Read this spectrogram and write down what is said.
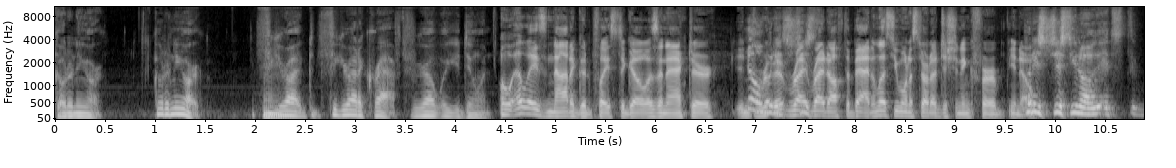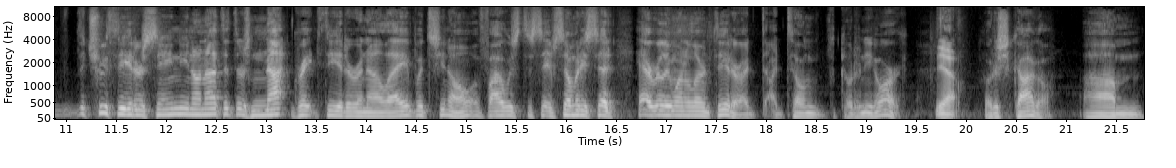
go to New York. Go to New York. Figure hmm. out figure out a craft. Figure out what you're doing. Oh, LA's not a good place to go as an actor. No, r- it's right, just- right off the bat, unless you want to start auditioning for, you know. But it's just, you know, it's the, the true theater scene. You know, not that there's not great theater in LA, but, you know, if I was to say, if somebody said, Hey, I really want to learn theater, I'd, I'd tell them, go to New York. yeah. go to Chicago. Um,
